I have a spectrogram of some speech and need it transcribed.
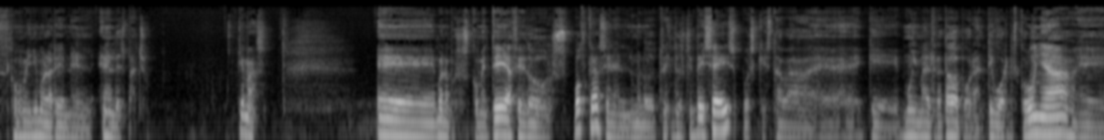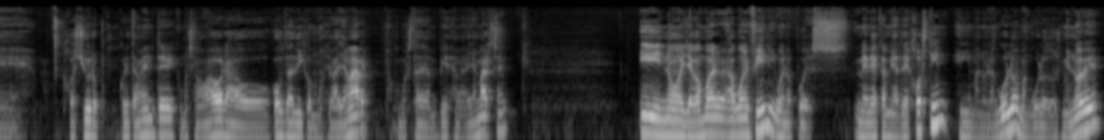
como mínimo la haré en el, en el despacho. ¿Qué más? Eh, bueno, pues os comenté hace dos podcasts, en el número 386, pues que estaba eh, que muy maltratado por Antiguo Red Coruña, eh, Host Europe concretamente, como se llama ahora, o GoDaddy como se va a llamar, como está, empieza a llamarse. Y no llega a buen fin y bueno, pues me voy a cambiar de hosting y Manuel Angulo, Mangulo 2009,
